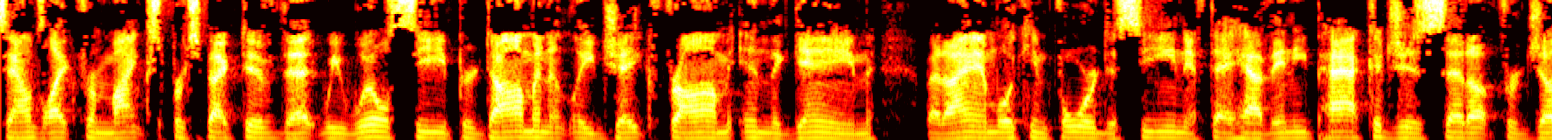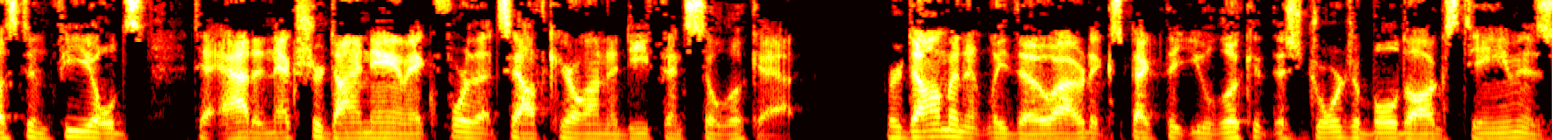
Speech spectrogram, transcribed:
Sounds like from Mike's perspective that we will see predominantly Jake Fromm in the game, but I am looking forward to seeing if they have any packages set up for Justin Fields to add an extra dynamic for that South Carolina defense to look at. Predominantly, though, I would expect that you look at this Georgia Bulldogs team as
